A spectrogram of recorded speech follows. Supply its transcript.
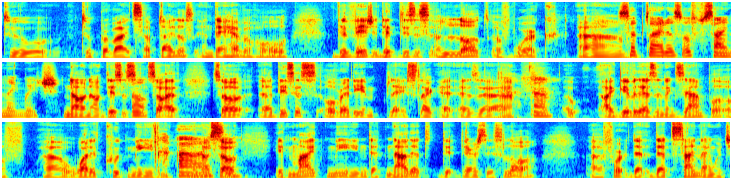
to to provide subtitles, and they have a whole division. Th- This is a lot of work. Um, Subtitles of sign language. no, no. This is Oh. so. I, so uh, this is already in place. Like as a, Ah, uh, I give it as an example of uh, what it could mean. Ah, you know? So it might mean that now that th- there's this law uh, for that, that sign language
